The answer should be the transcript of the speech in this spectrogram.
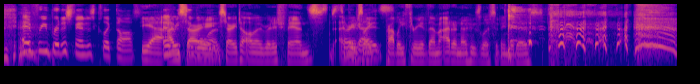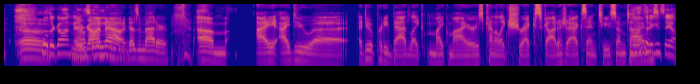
Every British fan just clicked off. Yeah, Every I'm sorry. one. Sorry to all my British fans. Sorry, There's like probably three of them. I don't know who's listening to this. Uh, Well, they're gone now, They're so gone doesn't now. matter. It doesn't matter. Um, I I do uh I do a pretty bad like Mike Myers kind of like Shrek Scottish accent too Oh, I sometimes. thought you to say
